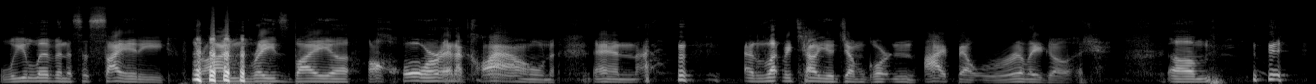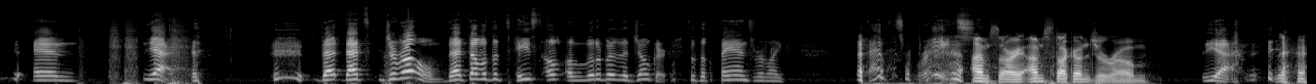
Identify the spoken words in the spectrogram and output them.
"We live in a society where I'm raised by a, a whore and a clown, and and let me tell you, Jim Gordon, I felt really good." Um, and yeah, that that's Jerome. That that was the taste of a little bit of the Joker. So the fans were like, "That was great." I'm sorry, I'm stuck on Jerome. Yeah.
